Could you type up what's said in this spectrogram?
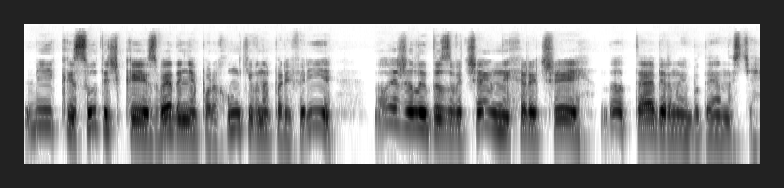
Бійки, сутички зведення порахунків на периферії належали до звичайних речей, до табірної буденності.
